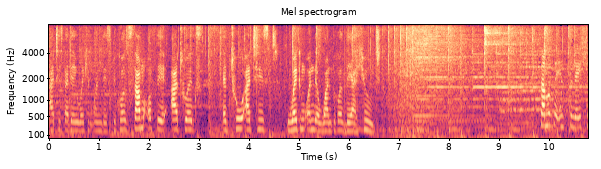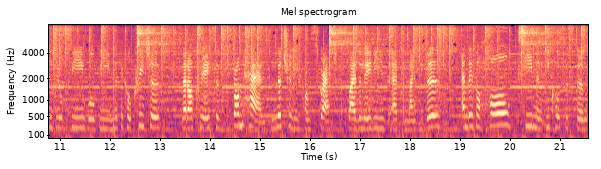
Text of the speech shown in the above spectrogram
artists that are working on this because some of the artworks a two artists working on the one because they are huge. Some of the installations you'll see will be mythical creatures that are created from hand, literally from scratch, by the ladies at Monkeybiz. And there's a whole team and ecosystem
